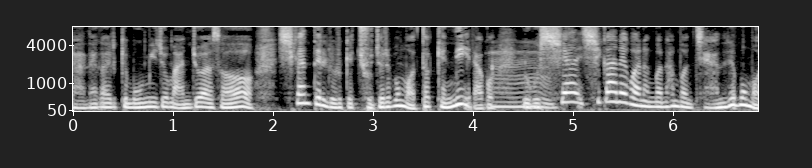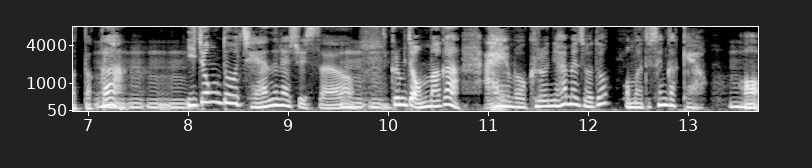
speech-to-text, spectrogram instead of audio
야, 내가 이렇게 몸이 좀 안 좋아서 시간대를 이렇게 조절해 보면 어떻겠니? 라고 요거 시, 시간에 관한 건 한번 제안을 해 보면 어떨까? 음, 음, 음. 이 정도 제안을 할 수 있어요. 음, 음. 그럼 이제 엄마가 아예 뭐 그러니 하면서도 엄마도 생각해요. 음. 어,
